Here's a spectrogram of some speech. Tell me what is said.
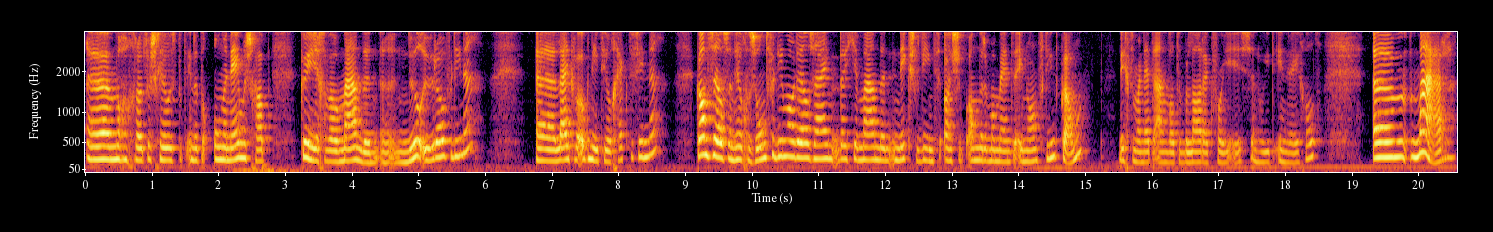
Uh, nog een groot verschil is dat in het ondernemerschap kun je gewoon maanden uh, eh, 0 euro verdienen. Uh, lijken we ook niet heel gek te vinden. Kan zelfs een heel gezond verdienmodel zijn dat je maanden niks verdient als je op andere momenten enorm verdient. Kan. Ligt er maar net aan wat er belangrijk voor je is en hoe je het inregelt. Um, maar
